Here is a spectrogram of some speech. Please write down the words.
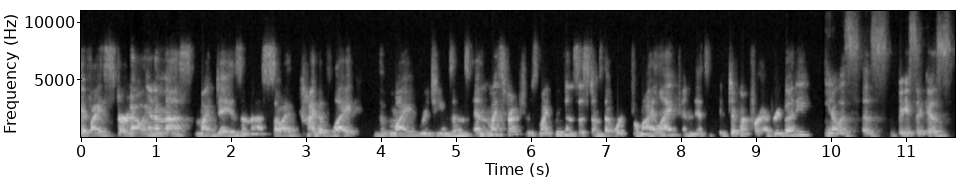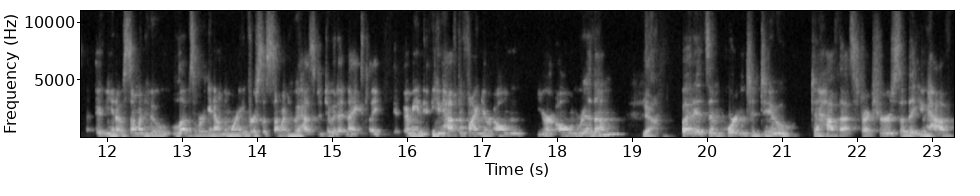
if I start out in a mess, my day is a mess. So I kind of like the, my routines and, and my structures, my proven systems that work for my life, and it's different for everybody. You know, as as basic as you know, someone who loves working out in the morning versus someone who has to do it at night. Like, I mean, you have to find your own your own rhythm. Yeah. But it's important to do to have that structure so that you have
